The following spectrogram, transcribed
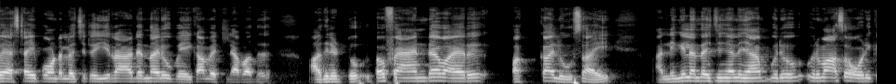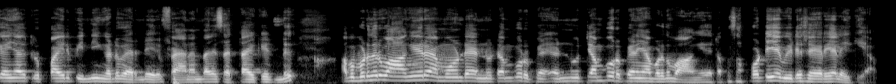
വേസ്റ്റ് ആയി പോകണ്ടല്ലോ വെച്ചിട്ട് ഈ റാഡ് എന്തായാലും ഉപയോഗിക്കാൻ പറ്റില്ല. അപ്പോൾ അത് അതിലിട്ടു. ഇപ്പോൾ ഫാനിന്റെ വയറ് പക്ക ലൂസായി അല്ലെങ്കിൽ എന്താ വെച്ച് കഴിഞ്ഞാൽ ഞാൻ ഒരു ഒരു മാസം ഓടിക്കഴിഞ്ഞാൽ ട്രിപ്പായിട്ട് പിന്നെ ഇങ്ങോട്ട് വരേണ്ടി വരും. ഫാൻ എന്തായാലും സെറ്റ് ആക്കിയിട്ടുണ്ട്. അപ്പോൾ ഇവിടുന്ന് ഒരു വാങ്ങിയൊരു എമൗണ്ട് എണ്ണൂറ്റമ്പത് റുപ്യ എണ്ണൂറ്റമ്പത് റുപ്യാണ് ഞാൻ ഇവിടുന്ന് വാങ്ങിയത് അപ്പൊ അപ്പോൾ സപ്പോർട്ട് ചെയ്യുക വീഡിയോ ഷെയർ ചെയ്യുക ലൈക്ക് ചെയ്യാം.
